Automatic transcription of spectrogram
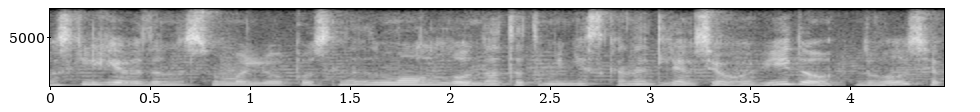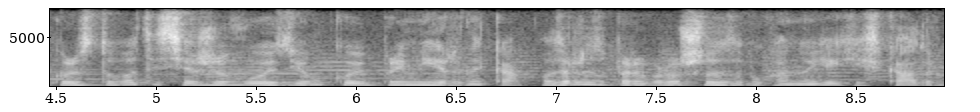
оскільки видавництво Мальопус не змогло надати мені скани для цього відео, довелося користуватися живою зйомкою примірника. Одразу перепрошую за погану якість кадру.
